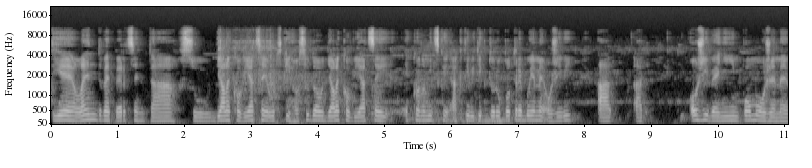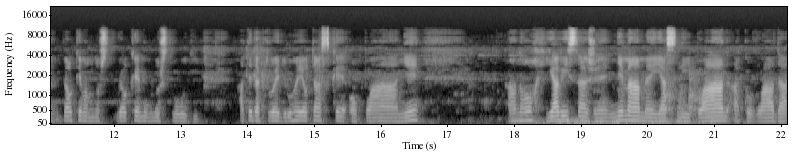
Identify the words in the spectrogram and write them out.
tie len 2% sú ďaleko viacej ľudských osudov, ďaleko viacej ekonomickej aktivity, ktorú potrebujeme oživiť a, a oživením pomôžeme veľkému množstvu, veľkému množstvu ľudí. A teda k tvojej druhej otázke o pláne. Áno, javí sa, že nemáme jasný plán ako vláda.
